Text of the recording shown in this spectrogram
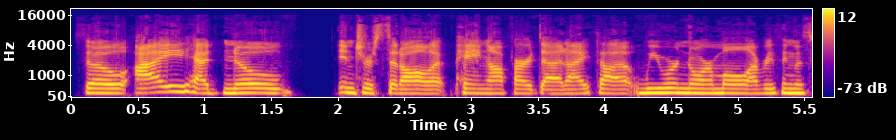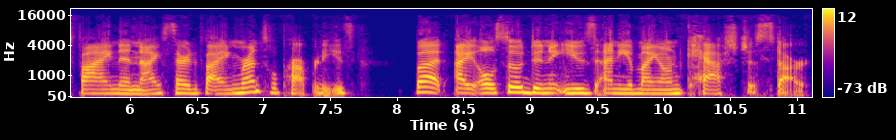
So I had no interest at all at paying off our debt. I thought we were normal, everything was fine, and I started buying rental properties. But I also didn't use any of my own cash to start.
